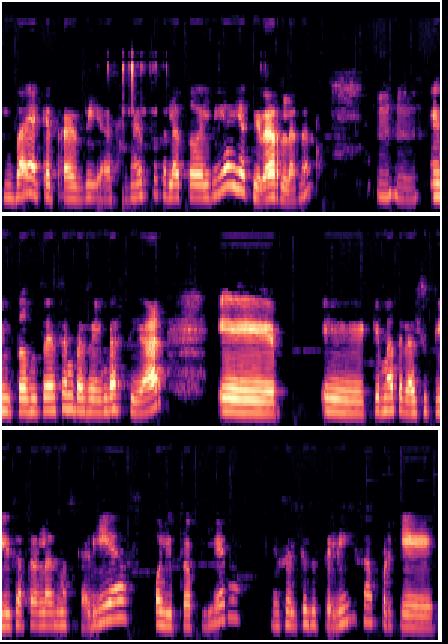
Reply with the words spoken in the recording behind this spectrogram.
vaya que tres días, con esto se la todo el día y a tirarla, ¿no? Entonces empecé a investigar eh, eh, qué material se utiliza para las mascarillas, polipropileno, es el que se utiliza porque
